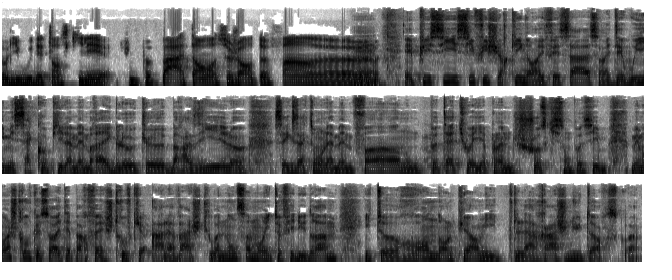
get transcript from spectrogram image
Hollywood étant ce qu'il est tu ne peux pas attendre ce genre de fin euh... mmh. et puis si si Fisher King aurait fait ça ça aurait été oui mais ça copie la même règle que Brasil c'est exactement la même fin donc peut-être tu vois il y a plein de choses qui sont possibles. Mais moi je trouve que ça aurait été parfait. Je trouve que ah la vache tu vois non seulement il te fait du drame il te rentre dans le cœur mais il te l'arrache du torse quoi.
